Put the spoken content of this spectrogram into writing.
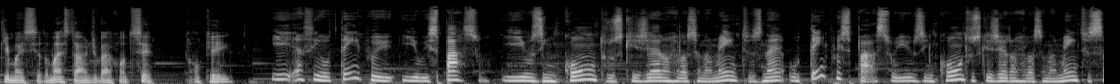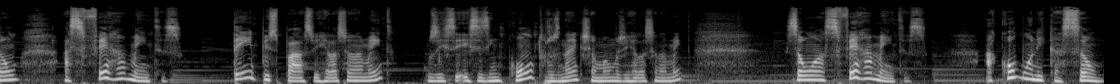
que mais cedo ou mais tarde vai acontecer, ok? E assim, o tempo e o espaço e os encontros que geram relacionamentos, né? O tempo, o espaço e os encontros que geram relacionamentos são as ferramentas. Tempo, espaço e relacionamento, esses encontros, né, que chamamos de relacionamento, são as ferramentas. A comunicação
